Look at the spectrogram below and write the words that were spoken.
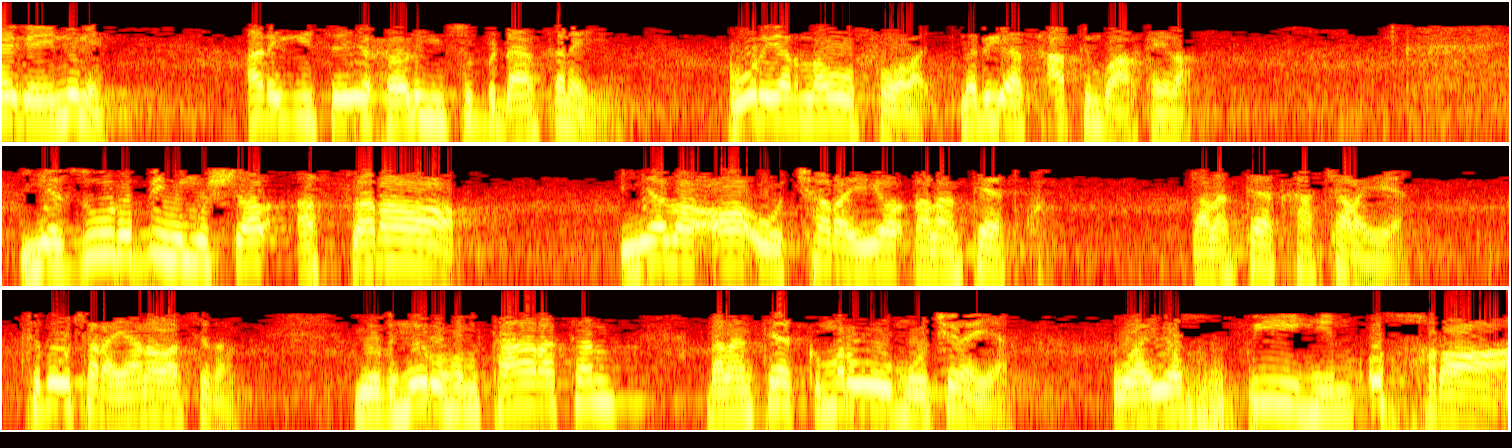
eegaynin arigiisa iyo xoolihiisu bidhaansanayay buur yarna wuu fuulay. Nebigii asxaabtin buu arkayba. Yazuuru bihim asaraar iyada oo uu jarayo dhalanteedku dhalanteedkaa jaraya siduu u jarayaana waa sidan yudhiruhum taaratan dhalanteedku mar wuu muujinaya. Wa yukfiihim ukhraa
